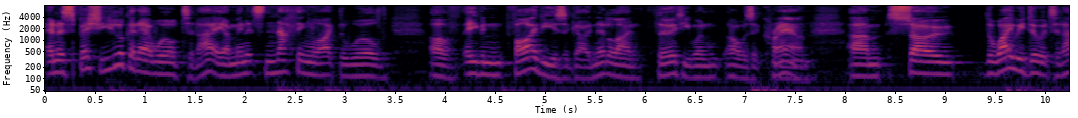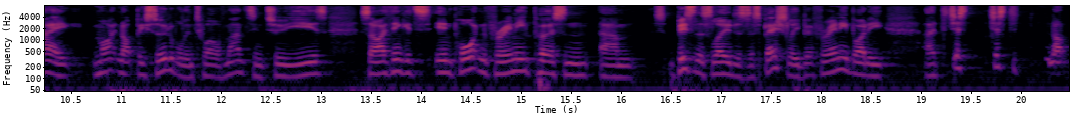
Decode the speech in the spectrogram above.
And especially, you look at our world today. I mean, it's nothing like the world of even five years ago, let alone 30 when I was at Crown. Mm. Um, so the way we do it today might not be suitable in 12 months, in two years. So I think it's important for any person, um, business leaders especially, but for anybody, uh, just just to not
